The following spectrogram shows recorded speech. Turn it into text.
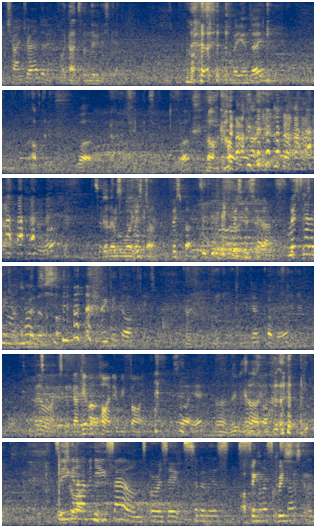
You change around, doesn't it? Like going to a nudist camp What are you gonna after this. What? What? Oh, I can't wait. Go down the white train. Whisper. Whisper to us. We're telling you what I'll bet no. that's. We can go after this. You don't cover it. It's alright, it's gonna go Give him a far. pint, it'll be fine. It's alright, yeah? No, leave it alone. So you're gonna have a new sound, or is it still gonna be this I think similar Chris is gonna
